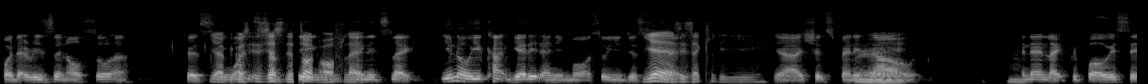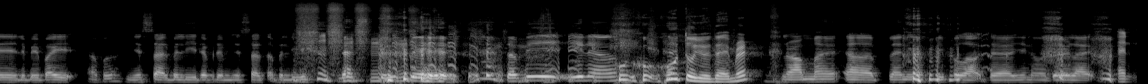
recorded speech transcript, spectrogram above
for that reason also ah. because Yeah, because it's just the thought of, like- and it's like you know you can't get it anymore so you just feel Yes, like, exactly. yeah i should spend it Right. now. And then like people always say lebih baik apa menyesal beli daripada menyesal tak beli. That's stupid. Tapi you know Who, who who told you that, Imran? ramai uh, plenty of people out there you know they're like And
